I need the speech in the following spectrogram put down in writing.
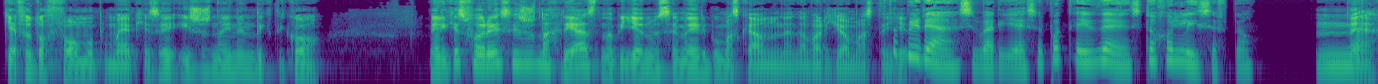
και αυτό το φόμο που με έπιασε, ίσως να είναι ενδεικτικό. Μερικές φορές ίσως να χρειάζεται να πηγαίνουμε σε μέρη που μας κάνουν να βαριόμαστε. Δεν πειράζει, βαριέσαι. Ποτέ ιδέες. Το έχω λύσει αυτό. Ναι.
